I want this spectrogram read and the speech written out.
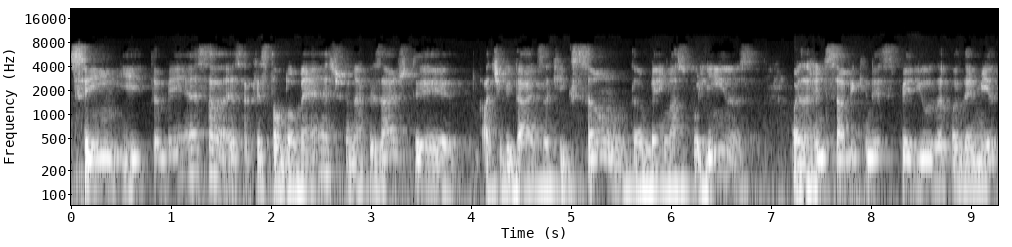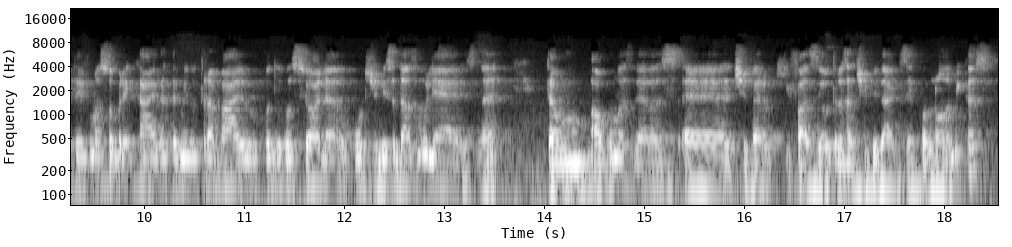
Sim, e também essa, essa questão doméstica, né? apesar de ter atividades aqui que são também masculinas, mas a gente sabe que nesse período da pandemia teve uma sobrecarga também do trabalho quando você olha o ponto de vista das mulheres, né? Então, algumas delas é, tiveram que fazer outras atividades econômicas,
